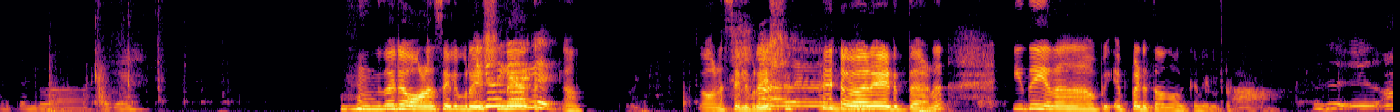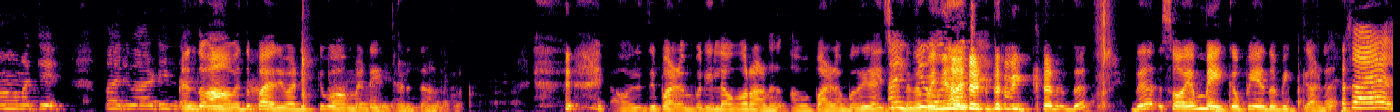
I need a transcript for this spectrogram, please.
അടുത്തെന്തുവാ? ഇതൊരു ഓണ സെലിബ്രേഷൻ ഓണ സെലിബ്രേഷൻ വരെ എടുത്താണ്. ഇത് എപ്പെടുത്താന്ന് നോക്കണില്ല ആ എന്തോ ആ ഇത് പരിപാടിക്ക് പോകാൻ വേണ്ടി എടുത്താണ്. ഒരു പഴംപൊരി ലവറാണ് അവ പഴംപൊരി കഴിച്ചിട്ടുണ്ടപ്പോ ഞാൻ എടുത്ത പിക്കാണ് ഇത് ഇത് സ്വയം മേക്കപ്പ് ചെയ്ത പിക്കാണ് സ്വയം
